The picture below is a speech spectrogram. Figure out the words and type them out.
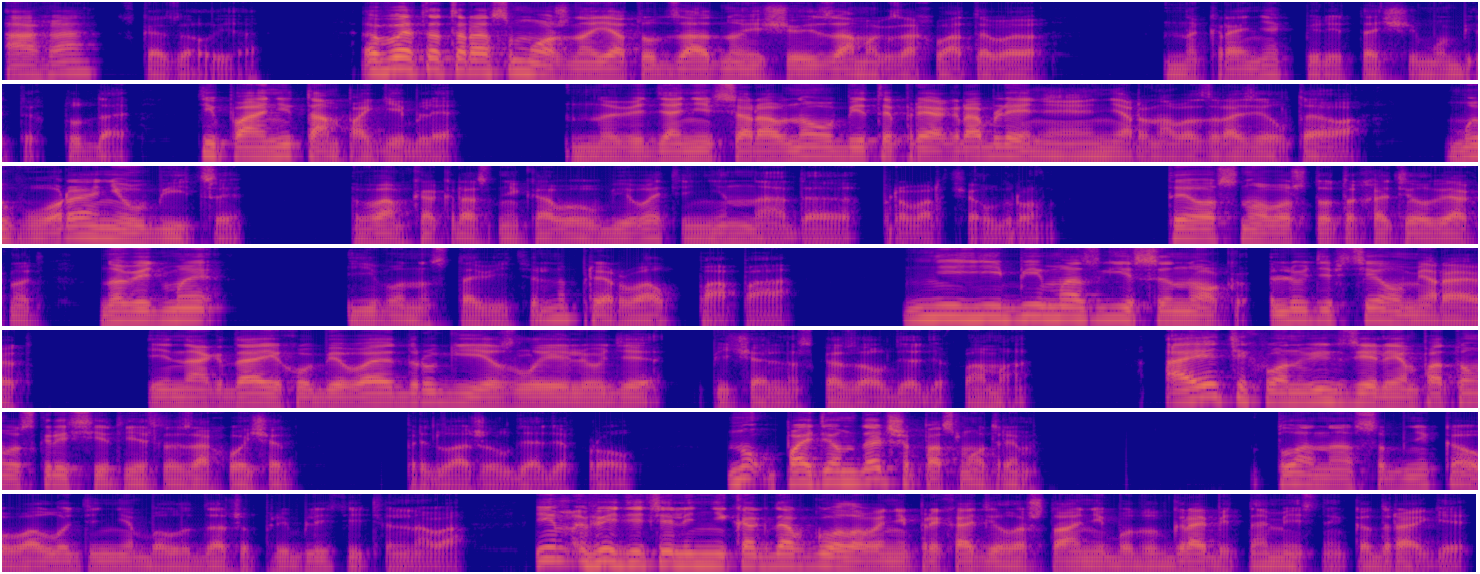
«Ага», — сказал я. «В этот раз можно, я тут заодно еще и замок захватываю. На крайняк перетащим убитых туда. Типа они там погибли». «Но ведь они все равно убиты при ограблении», — нервно возразил Тео. «Мы воры, а не убийцы». «Вам как раз никого убивать и не надо», — проворчал Гронк. Тео снова что-то хотел вякнуть. «Но ведь мы...» Его наставительно прервал папа. «Не еби мозги, сынок, люди все умирают». «Иногда их убивают другие злые люди», — печально сказал дядя Фома. «А этих вон Вик зельем потом воскресит, если захочет». — предложил дядя Фрол. — Ну, пойдем дальше посмотрим. Плана особняка у Володи не было даже приблизительного. Им, видите ли, никогда в голову не приходило, что они будут грабить наместника Драги.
